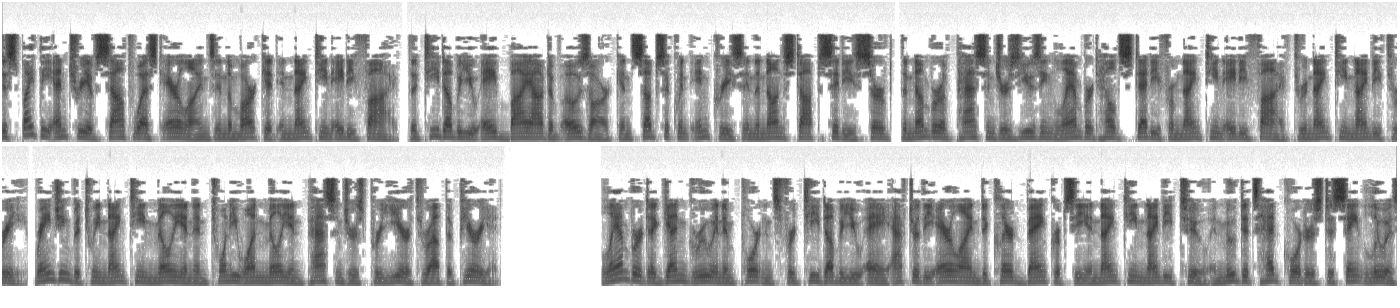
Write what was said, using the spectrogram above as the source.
Despite the entry of Southwest Airlines in the market in 1985, the TWA buyout of Ozark and subsequent increase in the non-stop cities served, the number of passengers using Lambert held steady from 1985 through 1993, ranging between 19 million and 21 million passengers per year throughout the period. Lambert again grew in importance for TWA after the airline declared bankruptcy in 1992 and moved its headquarters to St. Louis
